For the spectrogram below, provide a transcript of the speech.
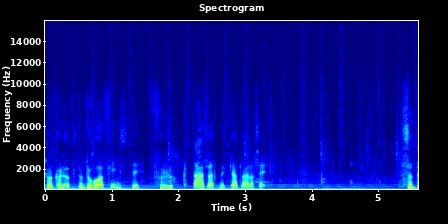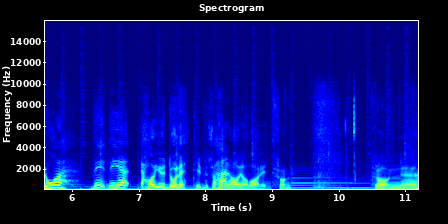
som kan uppstå, då finns det fruktansvärt mycket att lära sig. Så då, det, det har ju då lett till, så här har jag varit från, från eh,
